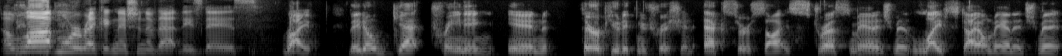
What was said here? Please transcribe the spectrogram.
a lot more recognition of that these days. Right. They don't get training in therapeutic nutrition, exercise, stress management, lifestyle management,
